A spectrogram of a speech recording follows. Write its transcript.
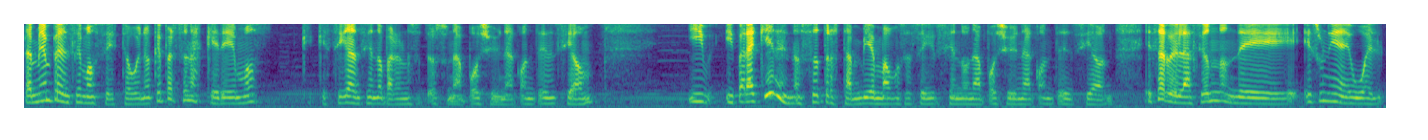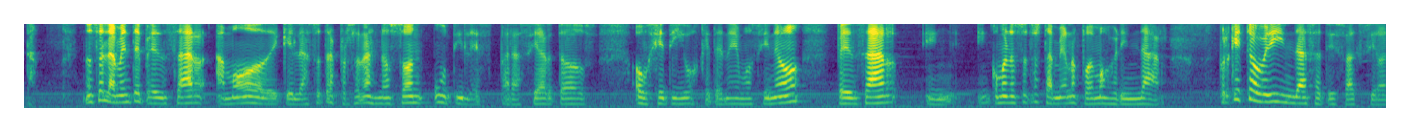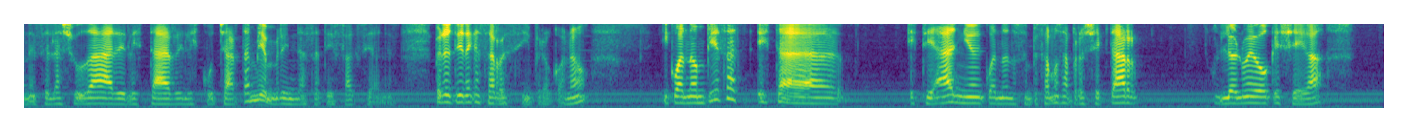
también pensemos esto, bueno, ¿qué personas queremos que, sigan siendo para nosotros un apoyo y una contención? Y, y, para quiénes nosotros también vamos a seguir siendo un apoyo y una contención. Esa relación donde es un ida y vuelta no solamente pensar a modo de que las otras personas no son útiles para ciertos objetivos que tenemos, sino pensar en, cómo nosotros también nos podemos brindar. Porque esto brinda satisfacciones, el ayudar, el estar, el escuchar, también brinda satisfacciones, pero tiene que ser recíproco, ¿no? Y cuando empieza esta, este año y cuando nos empezamos a proyectar lo nuevo que llega,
